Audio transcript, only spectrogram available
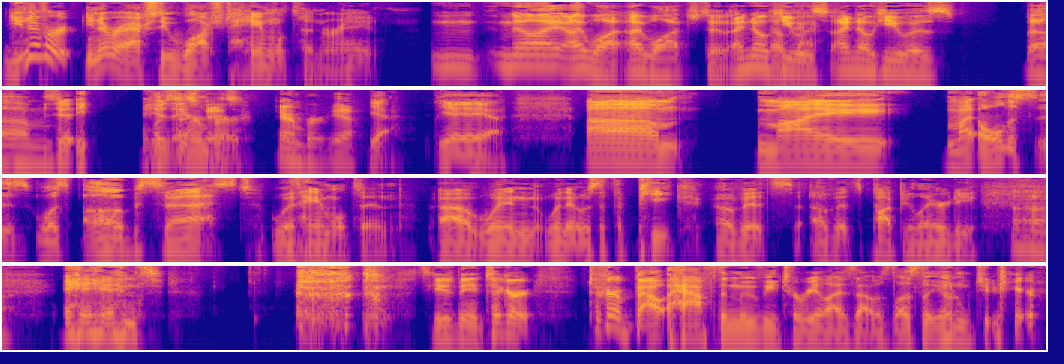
you never you never actually watched Hamilton, right? No, I I, wa- I watched it. I know he Okay. was. I know he was. Um, He- His Aaron face? Burr. Aaron Burr, yeah. Yeah, yeah, yeah. Um, my my oldest is was obsessed with Hamilton. Uh, when when it was at the peak of its of its popularity, Uh-huh. and excuse me, it took her took her about half the movie to realize that was Leslie Odom Jr.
